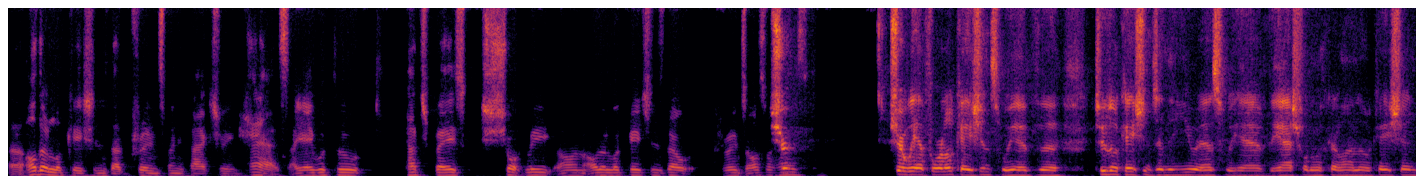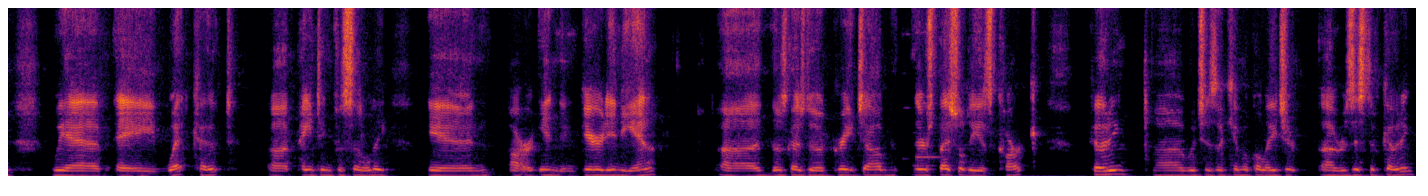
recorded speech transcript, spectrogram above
uh, other locations that Prince Manufacturing has. Are you able to touch base shortly on other locations that Prince also Sure. has? Sure, we have four locations. We have uh, two locations in the U.S. We have the Asheville, North Carolina location. We have a wet coat uh, painting facility in our in, in Garrett, Indiana. Uh, those guys do a great job. Their specialty is CARC coating, uh, which is a chemical agent uh, resistive coating,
